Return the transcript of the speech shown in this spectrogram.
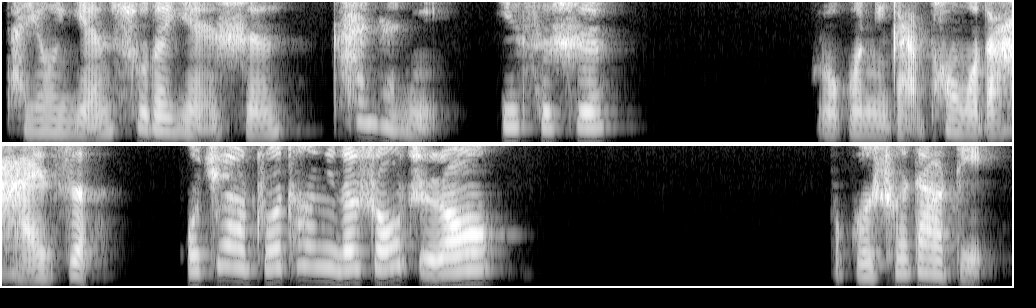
她用严肃的眼神看着你，意思是：如果你敢碰我的孩子，我就要啄疼你的手指哦。不过说到底，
